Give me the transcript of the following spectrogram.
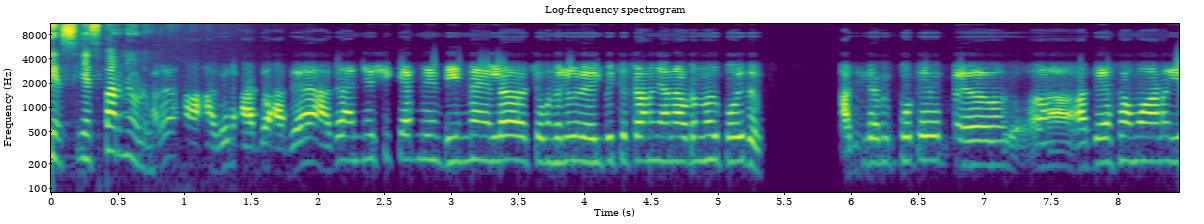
യെസ് യെസ് പറഞ്ഞോളൂ. അത് അത് അന്വേഷിക്കാൻ ഡീനെ എല്ലാ ചുമതലകളും ഏൽപ്പിച്ചിട്ടാണ് ഞാൻ അവിടെ നിന്ന് പോയത്. അതിന്റെ റിപ്പോർട്ട് അദ്ദേഹമാണ് ഈ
